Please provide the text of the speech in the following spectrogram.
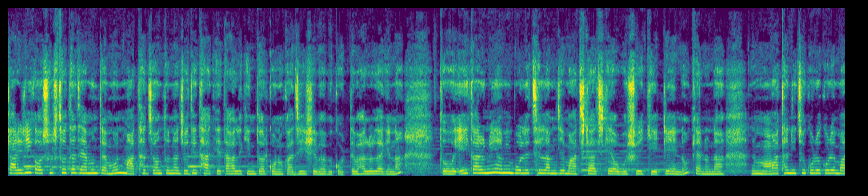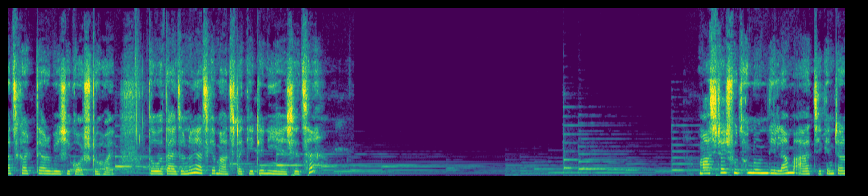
শারীরিক অসুস্থতা যেমন তেমন, মাথার যন্ত্রণা যদি থাকে তাহলে কিন্তু আর কোনো কাজই সেভাবে করতে ভালো লাগে না। তো এই কারণেই আমি বলেছিলাম যে মাছটা আজকে অবশ্যই কেটে এনো, কেননা মাথা নিচু করে করে মাছ কাটতে আরও বেশি কষ্ট হয়। তো তাই জন্যই আজকে মাছটা কেটে নিয়ে এসেছে। মাছটায় শুধু নুন দিলাম আর চিকেনটার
